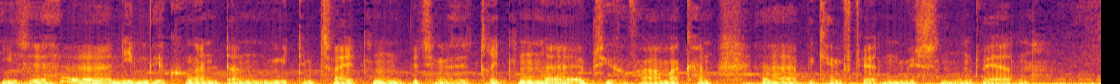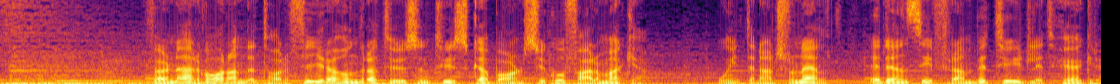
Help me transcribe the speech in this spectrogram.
diese äh, Nebenwirkungen dann mit dem zweiten bzw. dritten äh, Psychopharmakan äh, bekämpft werden müssen und werden. För närvarande tar 400 000 tyska barn psykofarmaka och internationellt är den siffran betydligt högre,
